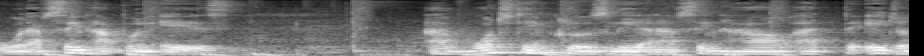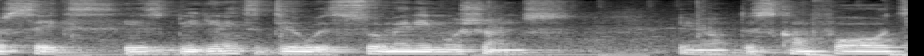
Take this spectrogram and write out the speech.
what I've seen happen is I've watched him closely, and I've seen how at the age of six he's beginning to deal with so many emotions, you know, discomfort,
